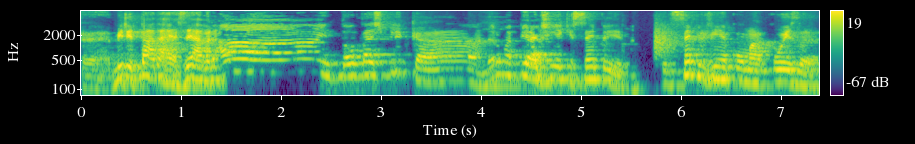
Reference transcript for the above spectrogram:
é, militar da reserva. Né? Ah, então tá explicado. Era uma piadinha que sempre. Ele sempre vinha com uma coisa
